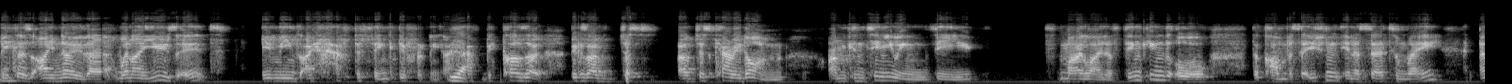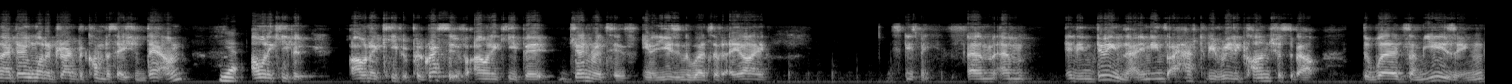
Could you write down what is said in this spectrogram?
because I know that when I use it, it means I have to think differently. I yeah. have, because I because I've just I've just carried on. I'm continuing the my line of thinking or the conversation in a certain way, and I don't want to drag the conversation down. Yeah, I want to keep it. I want to keep it progressive. I want to keep it generative. You know, using the words of AI excuse me. Um, um, and in doing that, it means I have to be really conscious about the words I'm using.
